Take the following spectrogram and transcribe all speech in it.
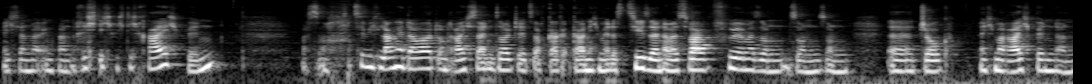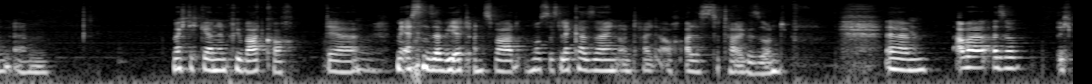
wenn ich dann mal irgendwann richtig, richtig reich bin, was noch ziemlich lange dauert und reich sein sollte jetzt auch gar, gar nicht mehr das Ziel sein, aber es war früher immer so ein, so ein, so ein äh, Joke. Wenn ich mal reich bin, dann ähm, möchte ich gerne einen Privatkoch, der mhm. mir Essen serviert und zwar muss es lecker sein und halt auch alles total gesund. Ähm, ja aber also ich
